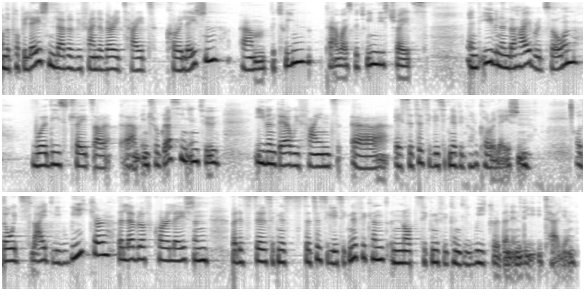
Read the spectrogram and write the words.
on the population level, we find a very tight correlation um, between pairwise between these traits. And even in the hybrid zone, where these traits are um, introgressing into, even there we find uh, a statistically significant correlation. Although it's slightly weaker, the level of correlation, but it's still statistically significant and not significantly weaker than in the Italian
